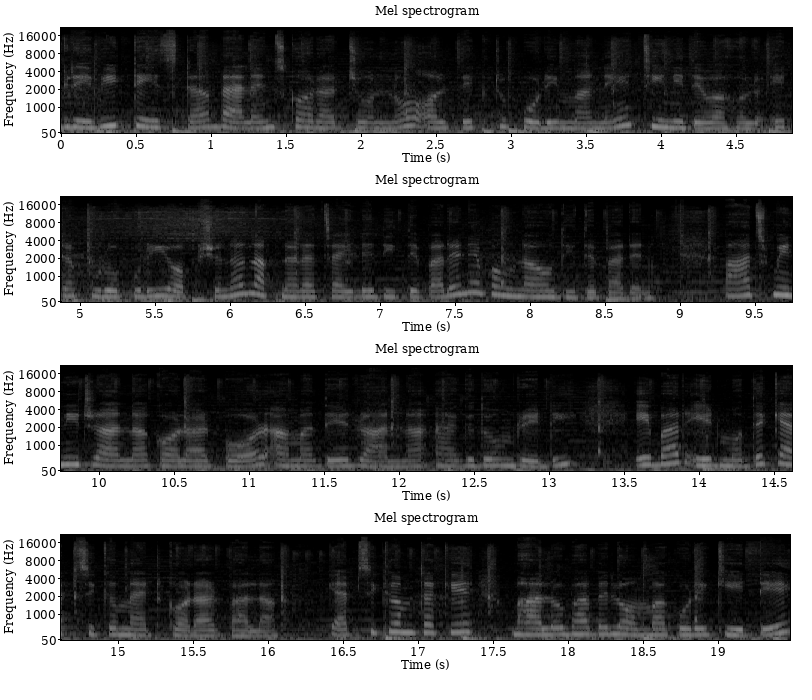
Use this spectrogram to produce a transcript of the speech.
গ্রেভির টেস্টটা ব্যালেন্স করার জন্য অল্প একটু পরিমাণে চিনি দেওয়া হলো। এটা পুরোপুরি অপশনাল আপনারা চাইলে দিতে পারেন এবং নাও দিতে পারেন। পাঁচ মিনিট রান্না করার পর আমাদের রান্না একদম রেডি এবার এর মধ্যে ক্যাপসিকাম অ্যাড করার পালা। ক্যাপসিকামটাকে ভালোভাবে লম্বা করে কেটে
